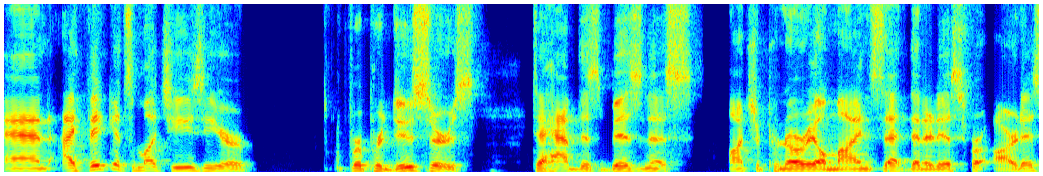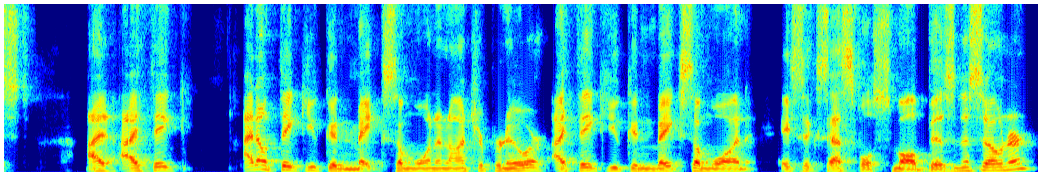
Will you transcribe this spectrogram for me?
And I think it's much easier for producers to have this business entrepreneurial mindset than it is for artists. I, I think I don't think you can make someone an entrepreneur. I think you can make someone a successful small business owner,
